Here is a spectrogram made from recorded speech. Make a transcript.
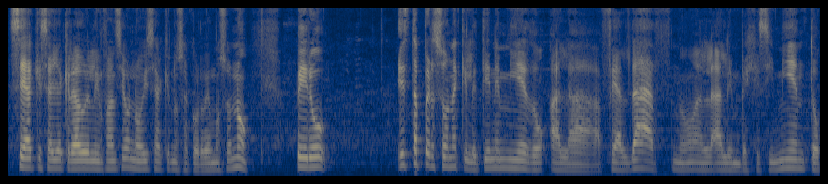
sea que se haya creado en la infancia o no y sea que nos acordemos o no. Pero esta persona que le tiene miedo a la fealdad, ¿no? al, al envejecimiento,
